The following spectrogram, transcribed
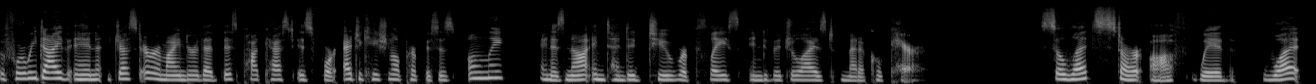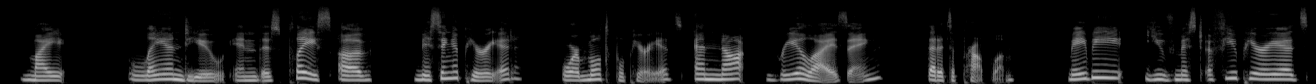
Before we dive in, just a reminder that this podcast is for educational purposes only and is not intended to replace individualized medical care. So let's start off with what might land you in this place of missing a period or multiple periods and not realizing that it's a problem. Maybe you've missed a few periods,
